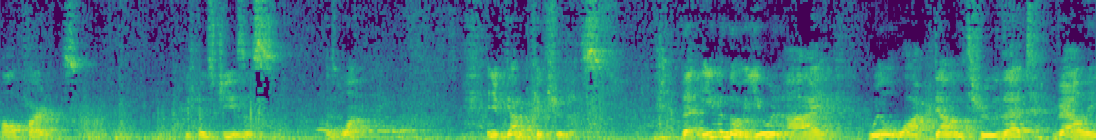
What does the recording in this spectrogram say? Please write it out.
all parties, because Jesus has won. And you've got to picture this that even though you and I will walk down through that valley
